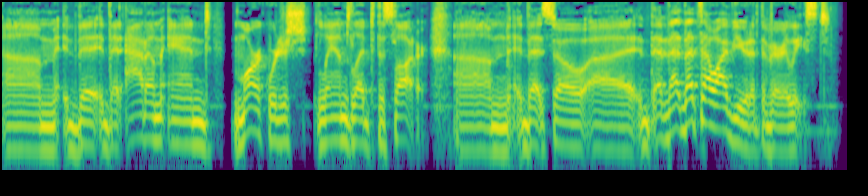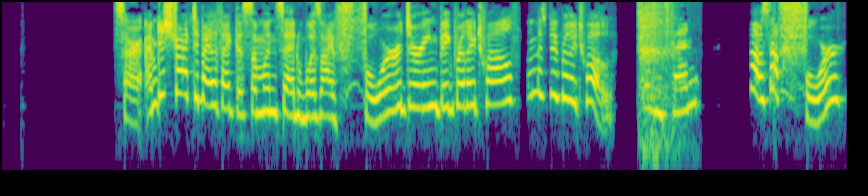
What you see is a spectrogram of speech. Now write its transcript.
Um, that, that Adam and Mark were just lambs led to the slaughter. Um, that so uh, that, that, that's how I view it at the very least. Sorry, I'm distracted by the fact that someone said, "Was I four during Big Brother 12?" When was Big Brother 12? 2010? No, it's not four.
